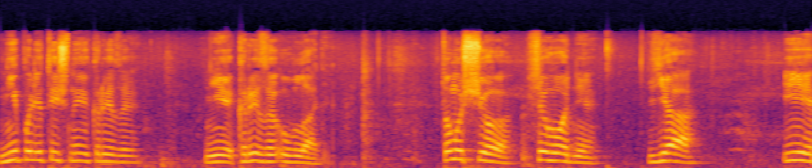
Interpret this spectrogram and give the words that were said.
ні політичної кризи, ні кризи у владі. Тому що сьогодні я і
